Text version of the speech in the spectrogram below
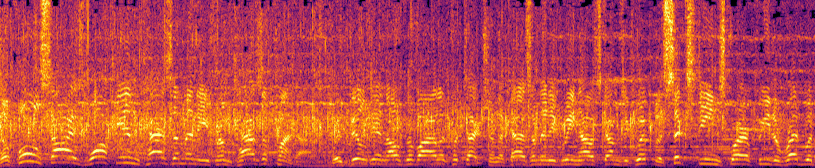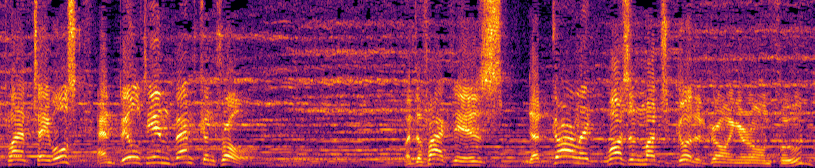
The full-size walk-in Casamini from Casaplanta. With built-in ultraviolet protection, the Casamini greenhouse comes equipped with 16 square feet of redwood plant tables and built-in vent control. But the fact is that Garlic wasn't much good at growing her own food,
